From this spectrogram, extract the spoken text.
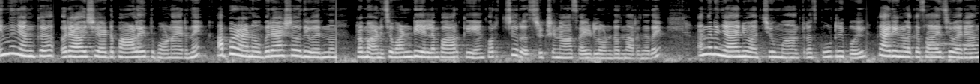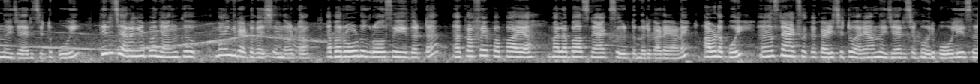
ഇന്ന് ഞങ്ങൾക്ക് ഒരാവശ്യമായിട്ട് പാളയത്ത് പോകണമായിരുന്നേ അപ്പോഴാണ് ഉപരാഷ്ട്രപതി വരുന്നത്. പ്രമാണിച്ച് വണ്ടിയെല്ലാം പാർക്ക് ചെയ്യാൻ കുറച്ച് റെസ്ട്രിക്ഷൻ ആ സൈഡിലുണ്ടെന്ന് അറിഞ്ഞത്. അങ്ങനെ ഞാനും അച്ചും മാത്രം സ്കൂട്ടറിൽ പോയി കാര്യങ്ങളൊക്കെ സാധിച്ചു വരാമെന്ന് വിചാരിച്ചിട്ട് പോയി. തിരിച്ചിറങ്ങിയപ്പോൾ ഞങ്ങൾക്ക് ഭയങ്കരമായിട്ട് വിശന്നു കേട്ടോ. അപ്പോൾ റോഡ് ക്രോസ് ചെയ്തിട്ട് കഫേ പപ്പായ മലബാർ സ്നാക്സ് കിട്ടുന്നൊരു കടയാണ്. അവിടെ പോയി സ്നാക്സ് ഒക്കെ കഴിച്ചിട്ട് വരാമെന്ന് വിചാരിച്ചപ്പോൾ ഒരു പോലീസ്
